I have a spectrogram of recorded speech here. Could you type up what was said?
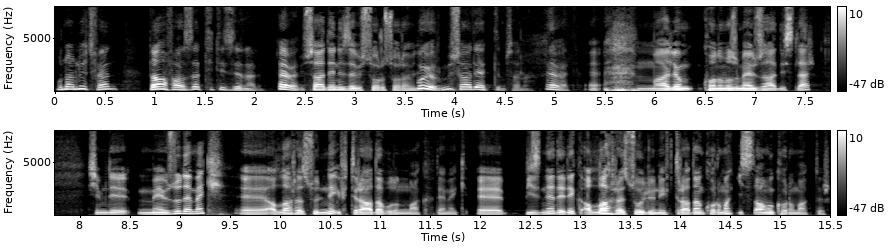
Buna lütfen daha fazla titizlenelim. Evet. Müsaadenizle bir soru sorabilir Buyur, müsaade ettim sana. Evet. Malum konumuz mevzu hadisler. Şimdi mevzu demek e, Allah Resulüne iftirada bulunmak demek. E, biz ne dedik? Allah Resulü'nü iftiradan korumak İslam'ı korumaktır.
